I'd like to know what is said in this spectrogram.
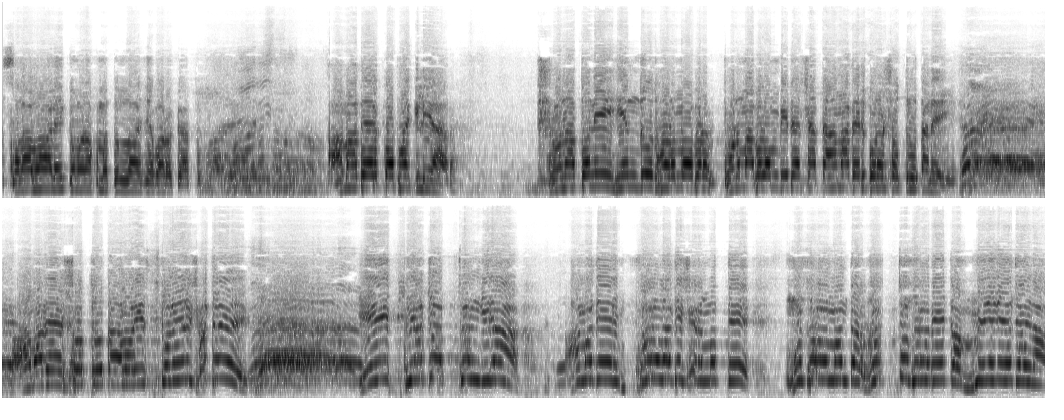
আসসালামু আলাইকুম রহমতুল্লাহ বারকাত আমাদের কথা ক্লিয়ার। সনাতনী হিন্দু ধর্ম ধর্মাবলম্বীদের সাথে আমাদের কোনো শত্রুতা নেই। আমাদের শত্রুতা হলো ইস্কনের সাথে। এই বেয়াদব জঙ্গিরা আমাদের বাংলাদেশের মধ্যে মুসলমানদের রক্ত ঝরাবে এটা মেনে নেওয়া যায় না।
